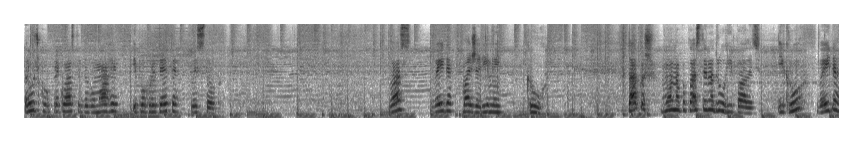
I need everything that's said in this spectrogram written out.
ручку прикласти до бумаги і покрутити листок. У вас вийде майже рівний круг. Також можна покласти на другий палець, і круг вийде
